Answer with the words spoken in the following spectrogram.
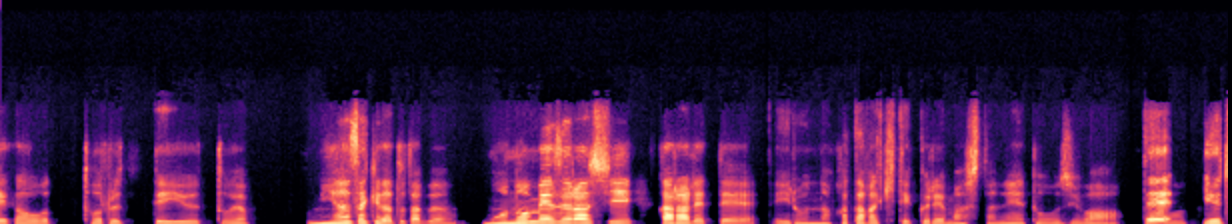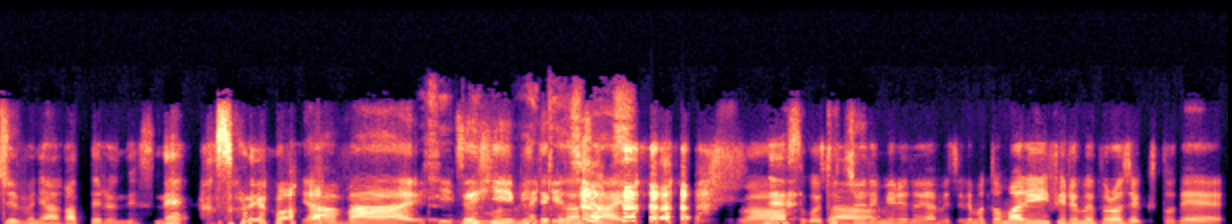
映画を撮るっていうとやっぱ宮崎だと多分物珍しがられていろんな方が来てくれましたね当時は。で YouTube に上がってるんですね。それは。やばい。ぜひ見てください。う わーねすごい途中で見るのやめてでも泊まりフィルムプロジェクトで、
